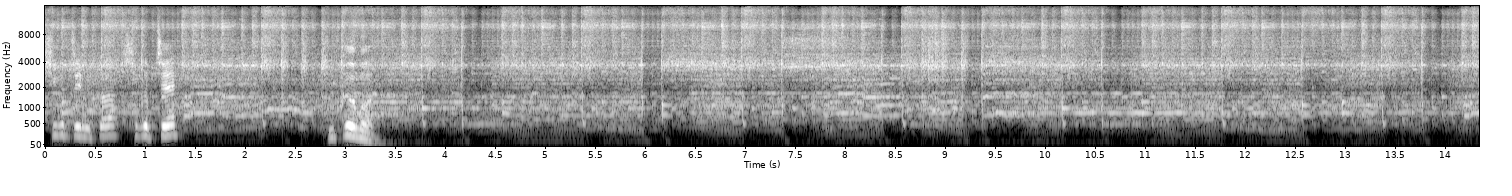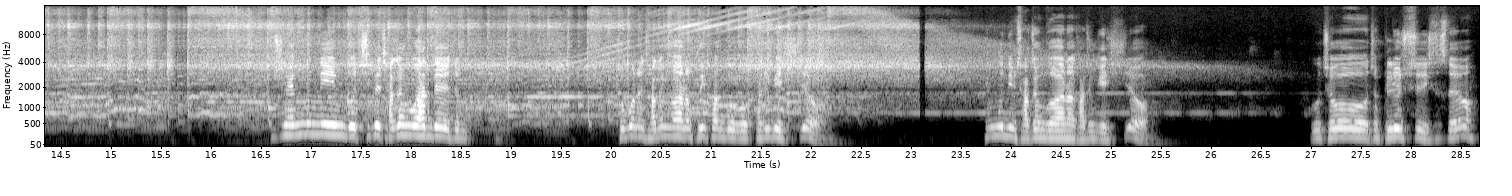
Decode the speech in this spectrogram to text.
시급제입니까? 시급제? 입금은? 혹시 행무님 그 집에 자전거 한 대 좀 저번에 자전거 하나 구입한 거 가지고 계시죠? 행무님 자전거 하나 가지고 계시죠? 그거 저, 좀 빌려줄 수 있었어요?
